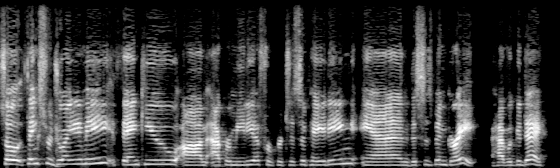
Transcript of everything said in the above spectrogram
So thanks for joining me. Thank you, um, Acro Media, for participating. And this has been great. Have a good day.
